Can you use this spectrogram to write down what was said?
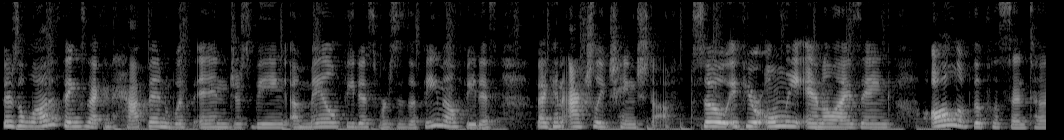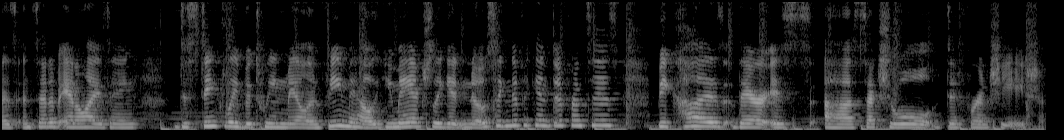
there's a lot of things that can happen within just being a male fetus versus a female fetus that can actually change stuff. So if you're only analyzing all of the placentas instead of analyzing distinctly between male and female, you may actually get no significant differences because there is uh, sexual differentiation.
